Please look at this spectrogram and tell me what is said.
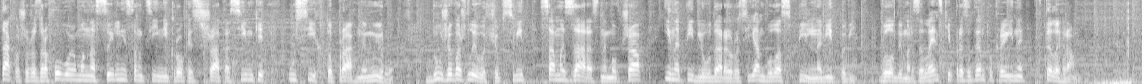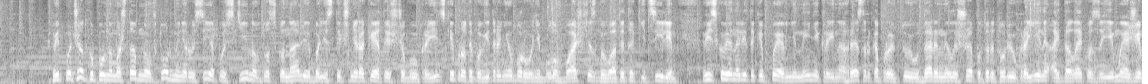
Також розраховуємо на сильні санкційні кроки США та Сімки усіх, хто прагне миру. Дуже важливо, щоб світ саме зараз не мовчав, і на підлі удари росіян була спільна відповідь. Володимир Зеленський, президент України, в Телеграм. Від початку повномасштабного вторгнення Росія постійно вдосконалює балістичні ракети, щоб українській протиповітряній обороні було важче збивати такі цілі. Військові аналітики певні нині країна-агресорка проєктує удари не лише по території України, а й далеко за її межі.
